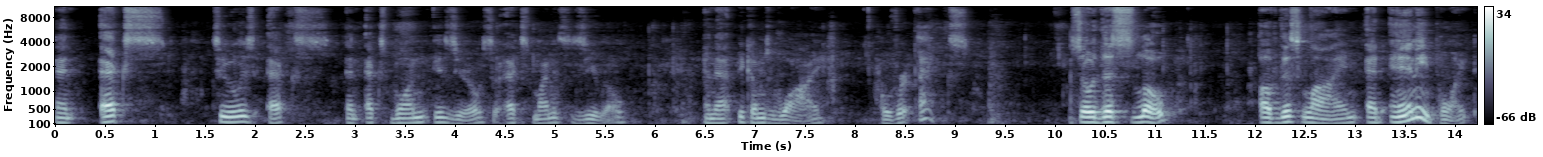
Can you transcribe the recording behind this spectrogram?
And x2 is x, and x1 is 0, so x minus 0. And that becomes y over x. So the slope of this line at any point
